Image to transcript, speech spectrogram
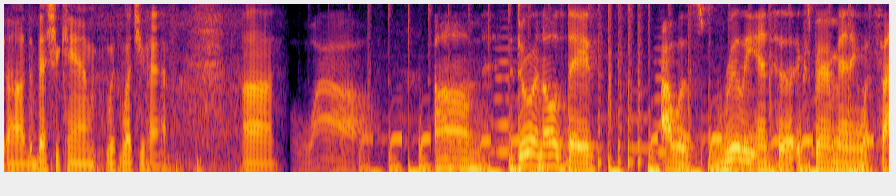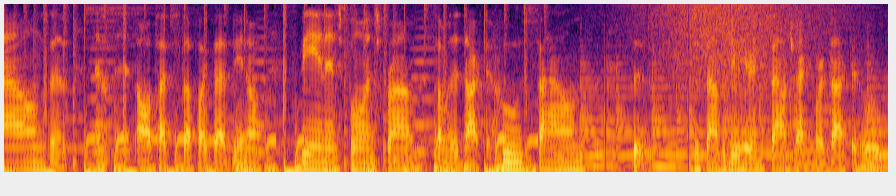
uh, the best you can with what you have. Uh, wow. Um, during those days, I was really into experimenting with sounds and, and, and, all types of stuff like that, you know, being influenced from some of the Doctor Who sounds, the, the sounds that you hear in the soundtrack for Doctor Who.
